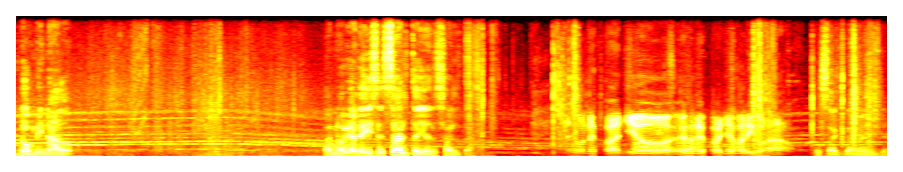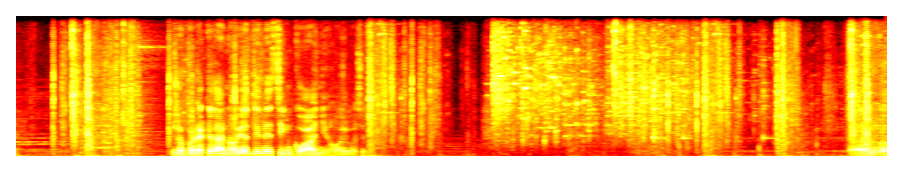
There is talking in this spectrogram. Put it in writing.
dominado. La novia le dice salta y él salta. Es un español, es un español mariconado. Exactamente. Y lo peor es que la novia tiene 5 años o algo así. Ah, Lo,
